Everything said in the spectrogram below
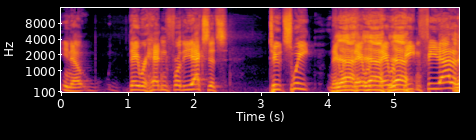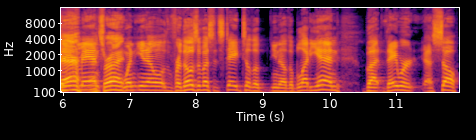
you know, they were heading for the exits. Toot sweet. They Yeah, were they were yeah, they were yeah. beating feet out of there, man. that's right. When you know, for those of us that stayed till the you know the bloody end, but they were uh, so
